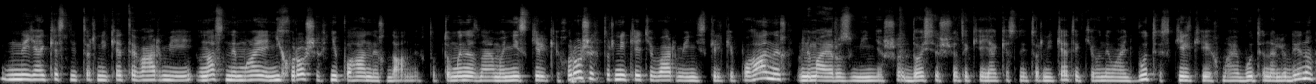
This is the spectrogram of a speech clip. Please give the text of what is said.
Неякісні турнікети в армії. У нас немає ні хороших, ні поганих даних. Тобто ми не знаємо ні скільки хороших турнікетів в армії, ні скільки поганих. Немає розуміння, що досі що таке якісний турнікет, які вони мають бути, скільки їх має бути на людину,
